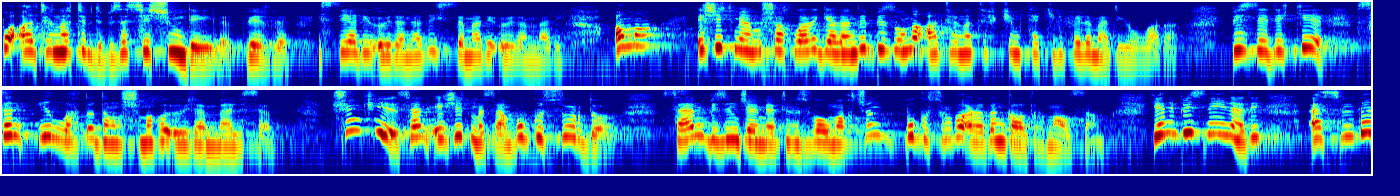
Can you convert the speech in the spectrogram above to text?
Bu alternativdir. Bizə seçim deyilir, verilir. İstəyirik öyrənərik, istəmədik öyrənmərik. Amma eşitməyən uşaqlara gələndə biz ona alternativ kimi təklif eləmədik onlara. Biz dedik ki, sən illah da danışmağı öyrənməlisən. Çünki sən eşitmirsən, bu qüsurdur. Sən bizim cəmiyyətin üzvü olmaq üçün bu qüsuru aradan qaldırmalısan. Yəni biz nə etdik? Əslində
